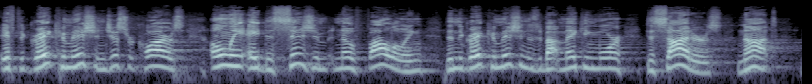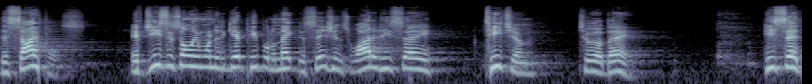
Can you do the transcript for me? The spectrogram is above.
If the Great Commission just requires only a decision but no following, then the Great Commission is about making more deciders, not disciples. If Jesus only wanted to get people to make decisions, why did he say, teach them to obey? He said,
